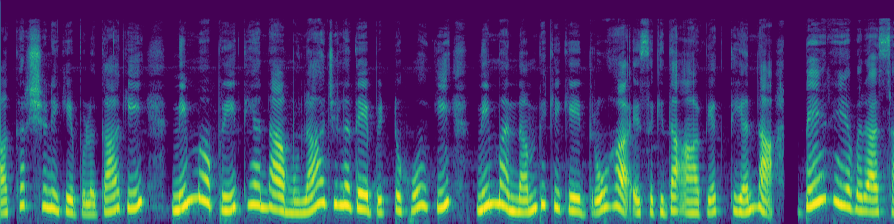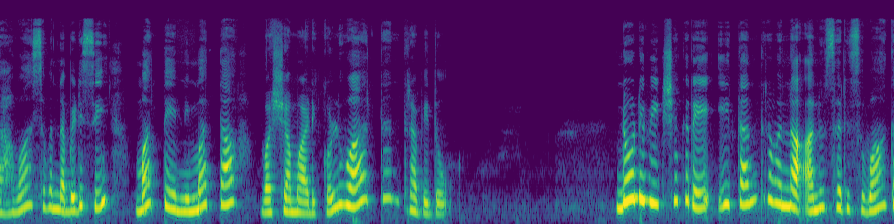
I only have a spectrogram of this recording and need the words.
ಆಕರ್ಷಣೆಗೆ ಒಳಗಾಗಿ ನಿಮ್ಮ ಪ್ರೀತಿಯನ್ನು ಮುಲಾಜಿಲ್ಲದೆ ಬಿಟ್ಟು ಹೋಗಿ ನಿಮ್ಮ ನಂಬಿಕೆಗೆ ದ್ರೋಹ ಎಸಗಿದ ಆ ವ್ಯಕ್ತಿಯನ್ನು ಬೇರೆಯವರ ಸಹವಾಸವನ್ನು ಬಿಡಿಸಿ ಮತ್ತೆ ನಿಮ್ಮತ್ತ ವಶ ಮಾಡಿಕೊಳ್ಳುವ ತಂತ್ರವಿದು. ನೋಡಿ ವೀಕ್ಷಕರೇ, ಈ ತಂತ್ರವನ್ನು ಅನುಸರಿಸುವಾಗ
